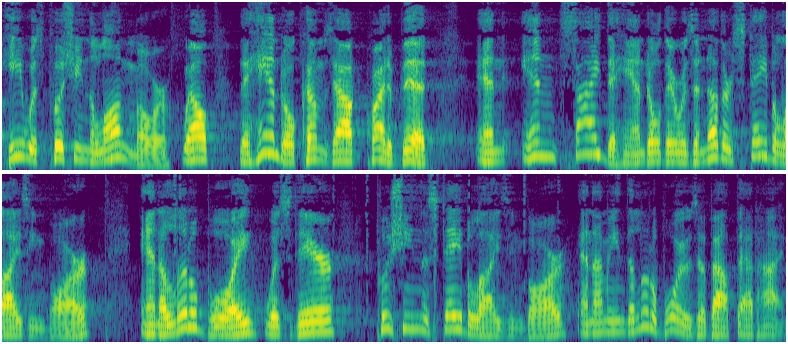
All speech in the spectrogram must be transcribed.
he was pushing the lawnmower. Well, the handle comes out quite a bit, and inside the handle there was another stabilizing bar, and a little boy was there pushing the stabilizing bar, and I mean, the little boy was about that high.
